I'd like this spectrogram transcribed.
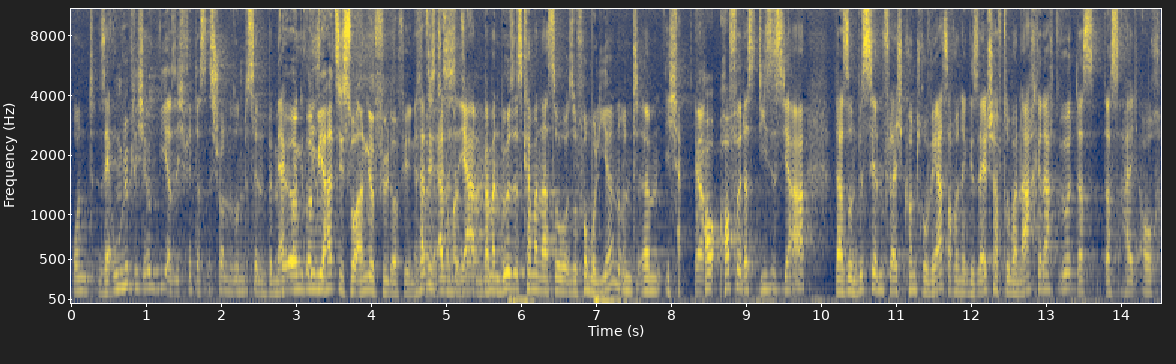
und sehr unglücklich irgendwie. Also ich finde, das ist schon so ein bisschen bemerkbar. Ja, irgendwie hat sich so angefühlt auf jeden das Fall. Sich, also ja, wenn man böse ist, kann man das so, so formulieren. Und ähm, ich ja. Ho hoffe, dass dieses Jahr da so ein bisschen vielleicht kontrovers auch in der Gesellschaft drüber nachgedacht wird, dass das halt auch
